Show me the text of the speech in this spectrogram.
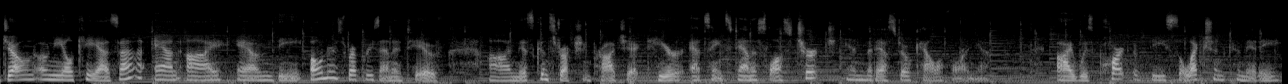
Joan O'Neill Chiesa, and I am the owner's representative on this construction project here at St. Stanislaus Church in Modesto, California. I was part of the selection committee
